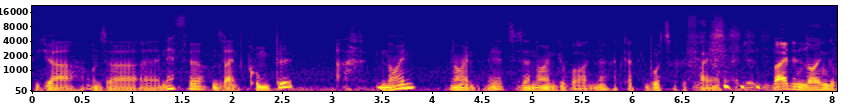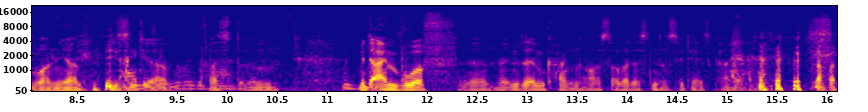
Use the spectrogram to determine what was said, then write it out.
ja unser äh, Neffe und sein Kumpel. Ach, neun? Neun. Jetzt ist er neun geworden, ne? Hat gerade Geburtstag gefeiert. Beide, beide neun geworden, ja. Die sind ja sind neun geworden. fast ähm, mit einem Wurf äh, ne, im selben Krankenhaus, aber das interessiert ja jetzt keinen. Aber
